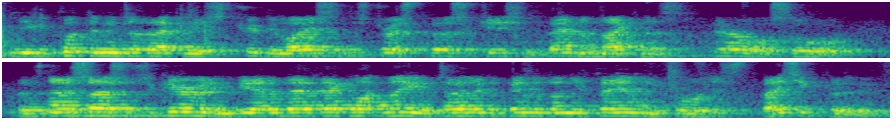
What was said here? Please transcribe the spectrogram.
And you can put them into that list. Tribulation, distress, persecution, famine, nakedness, peril or sword. There was no social security. If you had a bad back like me, you're totally dependent on your family for just basic food.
